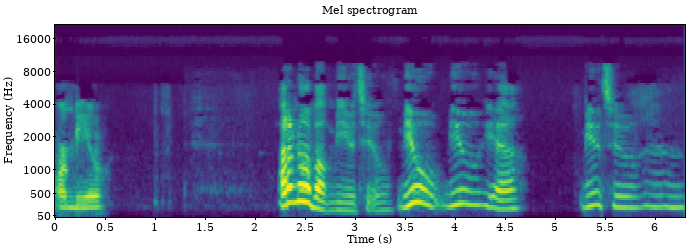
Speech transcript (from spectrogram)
or Mew. I don't know about Mewtwo. Mew, Mew, yeah. Mewtwo, uh,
